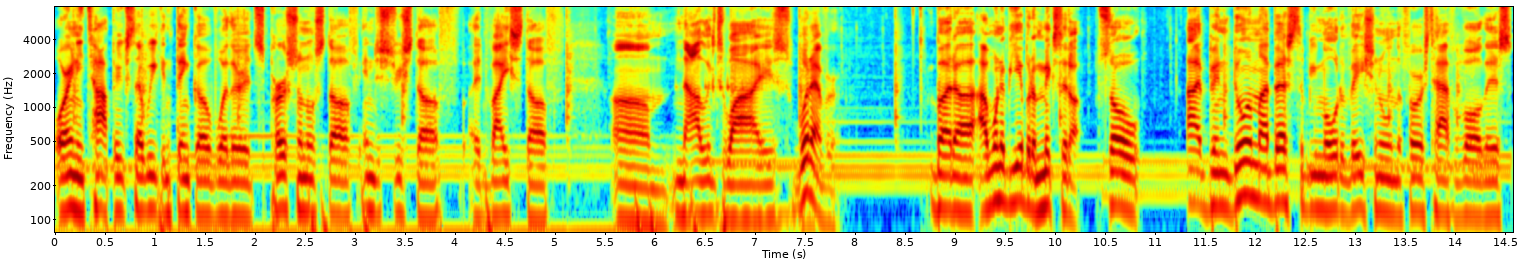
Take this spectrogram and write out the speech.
or any topics that we can think of, whether it's personal stuff, industry stuff, advice stuff, um, knowledge wise, whatever. But uh, I want to be able to mix it up. So I've been doing my best to be motivational in the first half of all this.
